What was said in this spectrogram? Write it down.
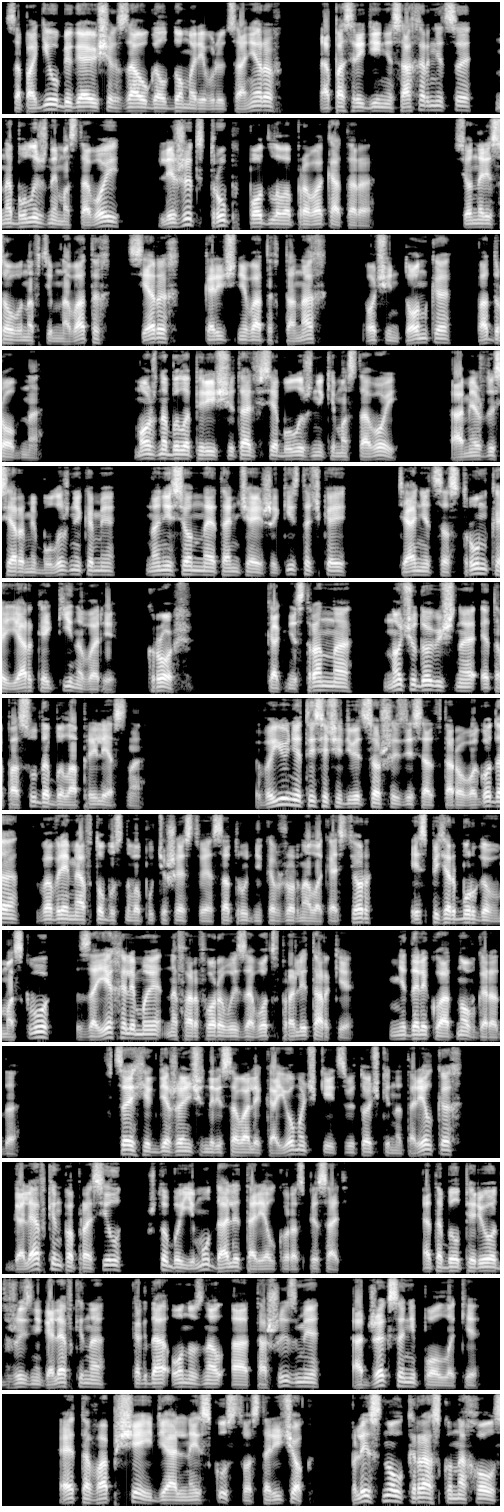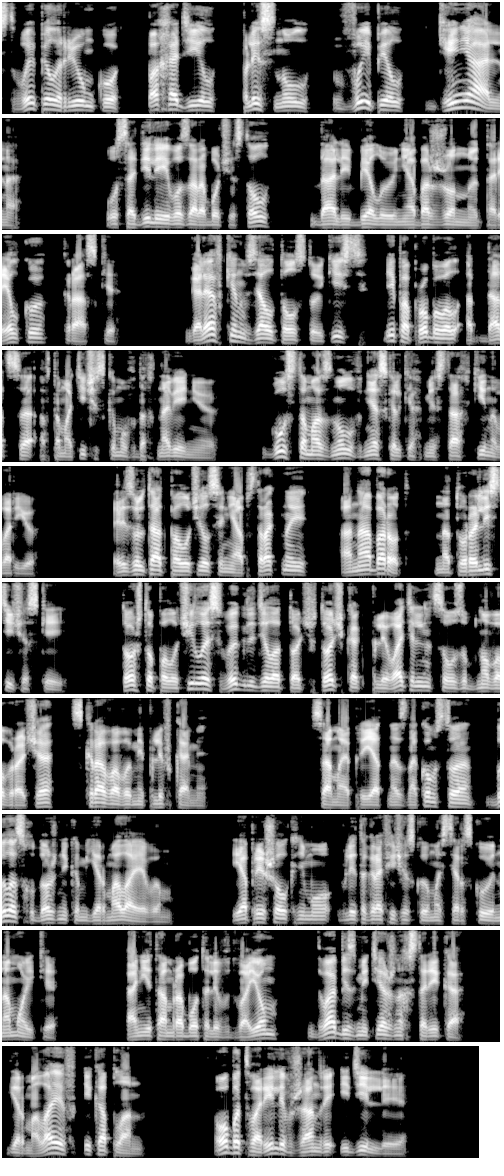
Сапоги убегающих за угол дома революционеров, а посредине Сахарницы, на булыжной мостовой, лежит труп подлого провокатора. Все нарисовано в темноватых, серых, коричневатых тонах, очень тонко, подробно. Можно было пересчитать все булыжники мостовой, а между серыми булыжниками, нанесенная тончайшей кисточкой, тянется струнка яркой киновари, кровь. Как ни странно, но чудовищная эта посуда была прелестна. В июне 1962 года, во время автобусного путешествия сотрудников журнала «Костер» из Петербурга в Москву заехали мы на фарфоровый завод в Пролетарке, недалеко от Новгорода. В цехе, где женщины рисовали каемочки и цветочки на тарелках, Голявкин попросил, чтобы ему дали тарелку расписать. Это был период в жизни Голявкина, когда он узнал о ташизме, о Джексоне Поллоке, это вообще идеальное искусство, старичок. Плеснул краску на холст, выпил рюмку, походил, плеснул, выпил. Гениально! Усадили его за рабочий стол, дали белую необожженную тарелку краски. Голявкин взял толстую кисть и попробовал отдаться автоматическому вдохновению. Густо мазнул в нескольких местах киноварью. Результат получился не абстрактный, а наоборот, натуралистический. То, что получилось, выглядело точь-в-точь, точь, как плевательница у зубного врача с кровавыми плевками. Самое приятное знакомство было с художником Ермолаевым. Я пришел к нему в литографическую мастерскую на мойке. Они там работали вдвоем, два безмятежных старика, Ермолаев и Каплан. Оба творили в жанре идиллии.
